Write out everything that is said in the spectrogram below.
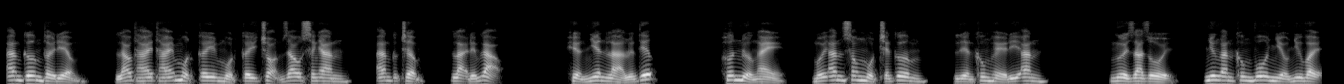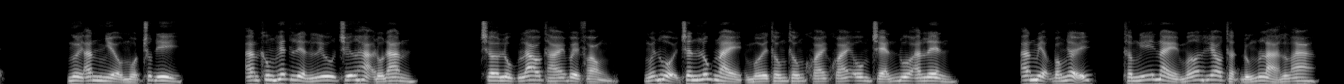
Ăn cơm thời điểm, lão thái thái một cây một cây chọn rau xanh ăn, ăn cực chậm, lại đếm gạo. Hiển nhiên là luyến tiếp. Hơn nửa ngày, mới ăn xong một chén cơm, liền không hề đi ăn. Người ra rồi, nhưng ăn không vô nhiều như vậy. Người ăn nhiều một chút đi. Ăn không hết liền lưu trữ hạ đốn ăn. Chờ lục lao thái về phòng, Nguyễn Hội Trân lúc này mới thống thống khoái khoái ôm chén đua ăn lên. Ăn miệng bóng nhảy, thầm nghĩ này mỡ heo thật đúng là hương A.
